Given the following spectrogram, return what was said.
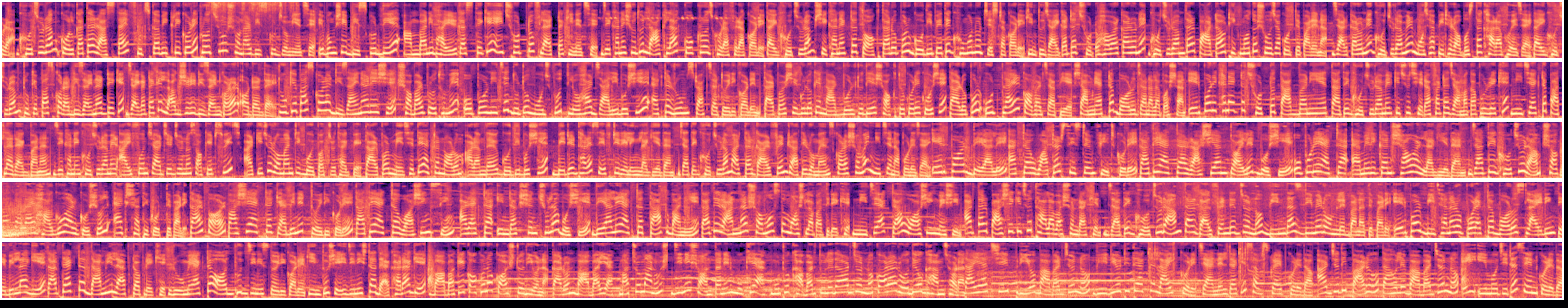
বন্ধুরা ঘচুরাম কলকাতার রাস্তায় ফুচকা বিক্রি করে প্রচুর সোনার বিস্কুট জমিয়েছে এবং সেই বিস্কুট দিয়ে আম্বানি ভাইয়ের কাছ থেকে এই ছোট্ট ফ্ল্যাটটা কিনেছে, যেখানে শুধু লাখ লাখ কোকরোচ ঘোরাফেরা করে। তাই ঘচুরাম সেখানে একটা তক্তার ওপর গদি পেতে ঘুমানোর চেষ্টা করে। কিন্তু জায়গাটা ছোট হওয়ার কারণে ঘচুরাম তার পাটাও ঠিকমতো সোজা করতে পারে না, যার কারণে ঘচুরামের মোঝা পিঠের অবস্থা খারাপ হয়ে যায়। তাই ঘচুরাম টুকে পাস করা ডিজাইনার ডেকে জায়গাটাকে লাক্সারি ডিজাইন করার অর্ডার দেয়। টুকে পাস করা ডিজাইনার এসে সবার প্রথমে ওপর নিচে দুটো মজবুত লোহার জালি বসিয়ে একটা রুম স্ট্রাকচার তৈরি করেন। তারপর সেগুলোকে নাট বল্টু দিয়ে শক্ত করে কষে তার উপর উড প্লাইয়ের কভার চাপিয়ে সামনে একটা বড় জানালা বসান। এরপর এখানে একটা ছোট্ট তাক বানিয়ে তাতে ঘচুরামের কিছু ছেঁড়া ফাটা জামা কাপড় রেখে নিচে একটা পাতলা র্যাক বানান, যেখানে ঘচুরামের আইফোন চার্জের জন্য সকেট সুইচ আর কিছু রোমান্টিক বইপত্র থাকবে। তারপর মেঝেতে একটা নরম আরামদায়ক গদি বসিয়ে বেডের ধারে সেফটি রেলিং লাগিয়ে দেন, যাতে ঘচুরাম আর তার গার্লফ্রেন্ড রাতে রোম্যান্স করার সময় নিচে না পড়ে যায়। এরপর দেয়ালে একটা ওয়াটার সিস্টেম ফিট করে তাতে একটা রাশিয়ান টয়লেট বসিয়ে উপরে একটা আমেরিকান শাওয়ার লাগিয়ে দেন, যাতে ঘচুরাম সকালবেলায় হাগু আর গোসল একসাথে করতে পারে। তারপর পাশে একটা ক্যাবিনেট তৈরি করে তাতে একটা ওয়াশিং সিঙ্ক আর একটা ইন্ডাকশন চুলা বসিয়ে দেয়ালে একটা তাক বানিয়ে তাতে রান্নার সমস্ত মশলাপাতি রেখে নিচে একটা ওয়াশিং মেশিন আর তার পাশে কিছু থালা বাসন রাখেন, যাতে ঘচুরাম তার গার্লফ্রেন্ডের জন্য বিন্দাস ডিমের অমলেট বানাতে পারে। এরপর বিছানার উপর একটা বড় স্লাইডিং টেবিল লাগিয়ে তাতে একটা দামি ল্যাপটপ রেখে রুমে একটা অদ্ভুত জিনিস তৈরি করেন। কিন্তু সেই জিনিসটা দেখার আগে বাবাকে কখনো কষ্ট দিও না, কারণ বাবাই একমাত্র মানুষ যিনি সন্তানের মুখে এক মুঠো খাবার তুলে দেওয়ার জন্য করা রোদেও ঘাম ছড়া তাই আজ সেই প্রিয় বাবার জন্য ভিডিওটিতে একটা লাইক করে চ্যানেলটাকে সাবস্ক্রাইব করে দাও। আর যদি পারো, তাহলে বাবার জন্য এই ইমোজিটা সেন্ড করে দাও।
